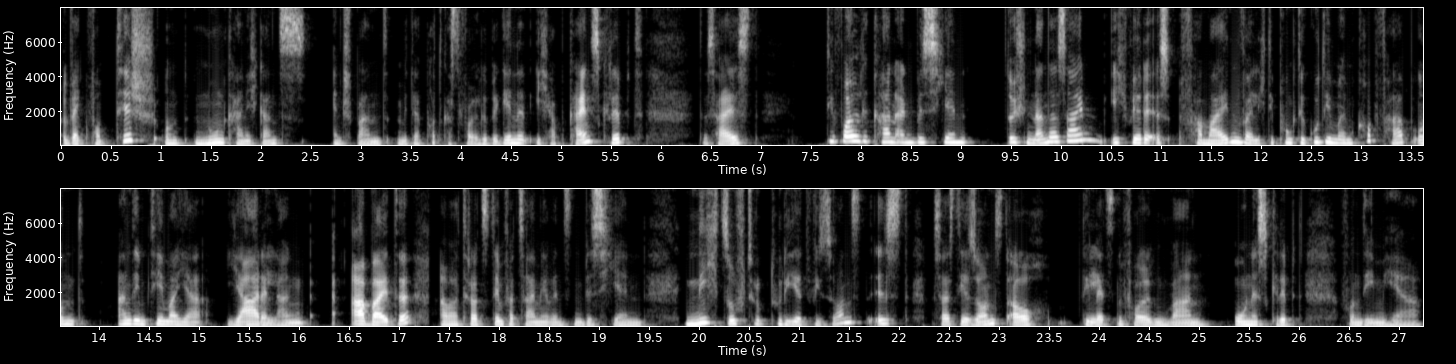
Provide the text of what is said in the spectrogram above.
weg vom Tisch und nun kann ich ganz entspannt mit der Podcast-Folge beginnen. Ich habe kein Skript, Das heißt, die Folge kann ein bisschen durcheinander sein. Ich werde es vermeiden, weil ich die Punkte gut in meinem Kopf habe und an dem Thema ja jahrelang arbeite. Aber trotzdem verzeih mir, wenn es ein bisschen nicht so strukturiert wie sonst ist. Das heißt, ihr sonst auch die letzten Folgen waren ohne Skript. Von dem her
